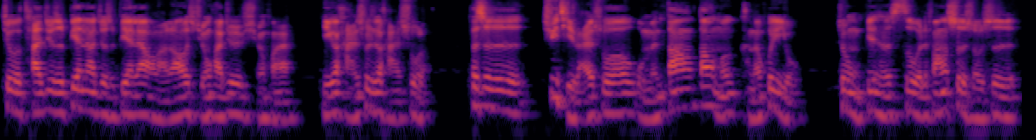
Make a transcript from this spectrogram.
就它就是变量就是变量了，然后循环就是循环，一个函数就是函数了。但是具体来说，我们当当我们可能会有这种编程思维的方式的时候，是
